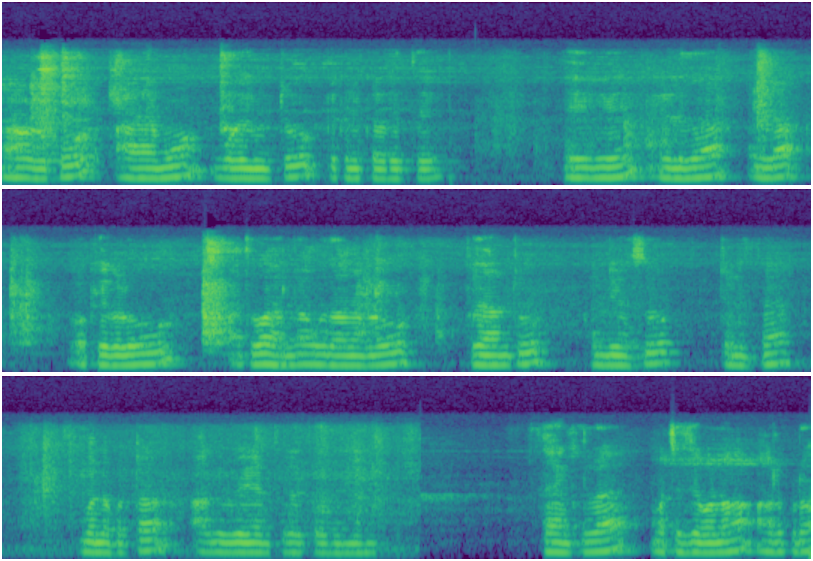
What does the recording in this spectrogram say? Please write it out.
ನಾವು ಹೇಳಬೇಕು I am going to picnic ಆಗುತ್ತೆ. ಹೀಗೆ? ಹೇಳಿದ ಎಲ್ಲ ವಾಕ್ಯಗಳು ಅಥವಾ ಎಲ್ಲ ಉದಾಹರಣೆಗಳು ಟು ಕಂಟಿನ್ಯೂಸು ಟೆನ್ಸ್ನ ಸಂಬಂಧಪಟ್ಟ ಆಗಿವೆ ಅಂತ ಹೇಳ್ತಾ ಇದ್ದೀನಿ. ಸಾಯಂಕಾಲ ಮತ್ತೆ ಜೀವನ ಅವರು ಕೂಡ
